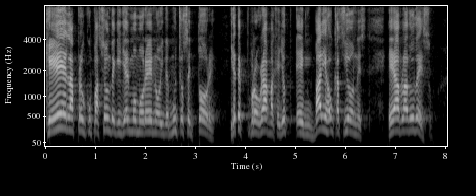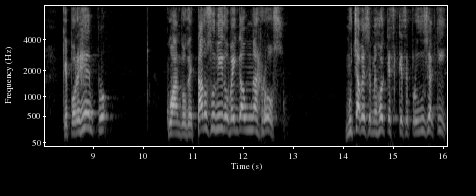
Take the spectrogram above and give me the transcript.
Que es la preocupación de Guillermo Moreno y de muchos sectores, y este programa que yo en varias ocasiones he hablado de eso, que por ejemplo, cuando de Estados Unidos venga un arroz, muchas veces mejor que, que se produce aquí,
